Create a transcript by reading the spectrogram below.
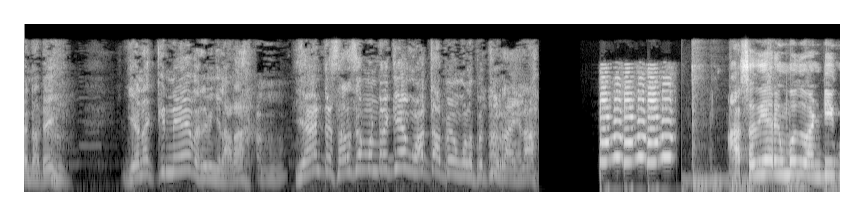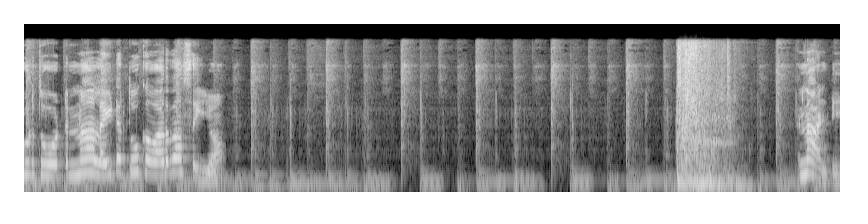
ஏண்டா டேய் எனக்குன்னே வருவீங்களாடா? ஏன்ட்ட சரசம் பண்றக்கே ஓட்டாப்பே உங்களை பெற்று விடுறாங்களா அசதியா இருக்கும்போது வண்டியை கொடுத்து ஓட்டுனா லைட்டா தூக்கம் வரதான் செய்யும். என்ன ஆண்டி?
